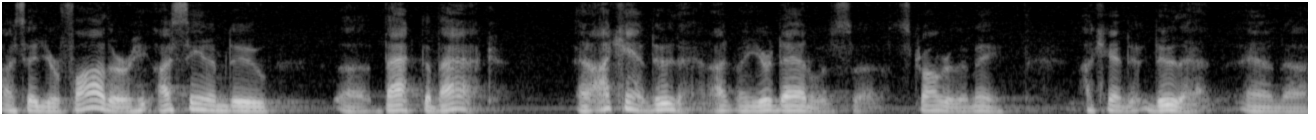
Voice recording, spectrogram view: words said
I said, your father, he, I seen him do uh, back to back. And I can't do that. I mean, your dad was uh, stronger than me. I can't do that. And uh,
